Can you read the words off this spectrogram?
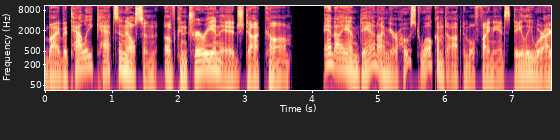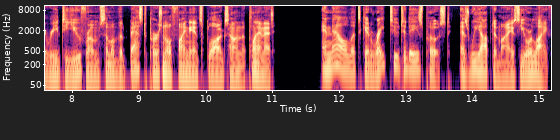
by Vitaliy Katsenelson of ContrarianEdge.com. And I am Dan, I'm your host. Welcome to Optimal Finance Daily, where I read to you from some of the best personal finance blogs on the planet. And now let's get right to today's post as we optimize your life.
